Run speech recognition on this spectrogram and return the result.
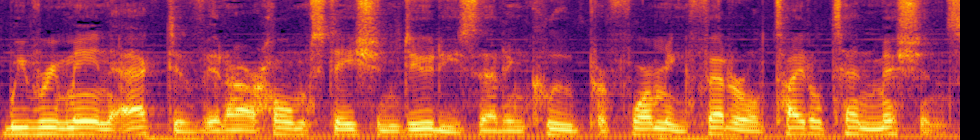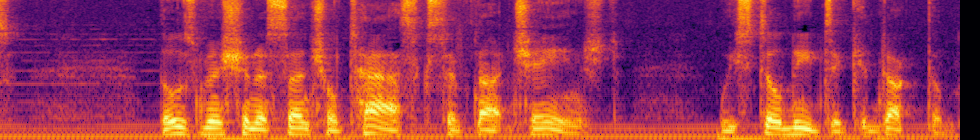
We remain active in our home station duties that include performing federal Title X missions. Those mission essential tasks have not changed. We still need to conduct them.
